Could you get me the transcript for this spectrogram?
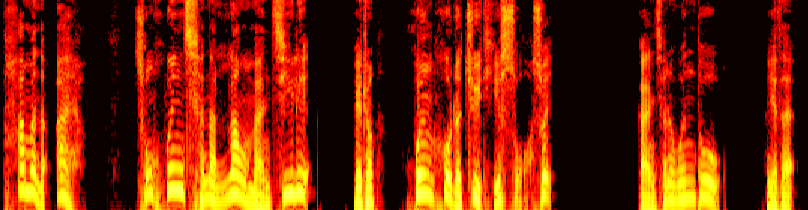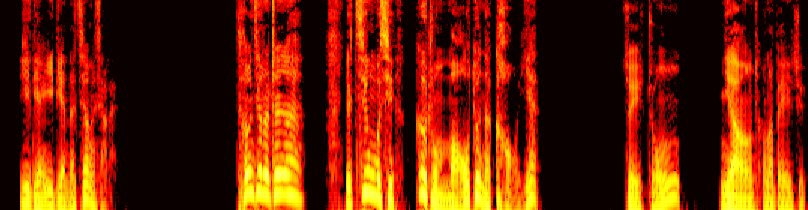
他们的爱啊，从婚前的浪漫激烈变成婚后的具体琐碎，感情的温度也在一点一点的降下来。曾经的真爱。也经不起各种矛盾的考验，最终酿成了悲剧。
